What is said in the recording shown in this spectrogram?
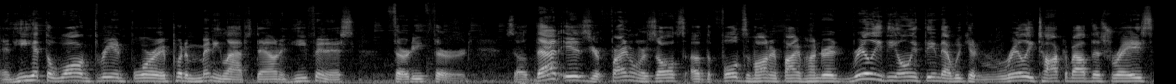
and he hit the wall in 3 and 4. It put him many laps down, and he finished 33rd. So that is your final results of the Folds of Honor 500. Really, the only thing that we could really talk about this race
